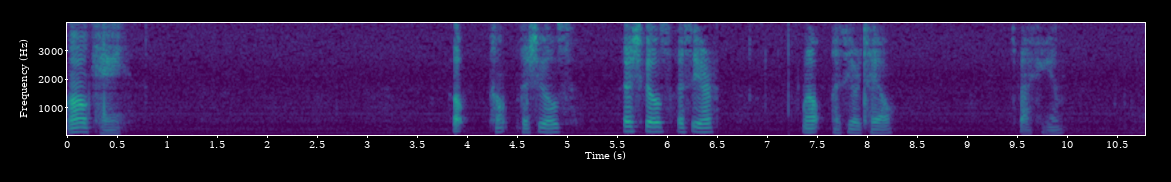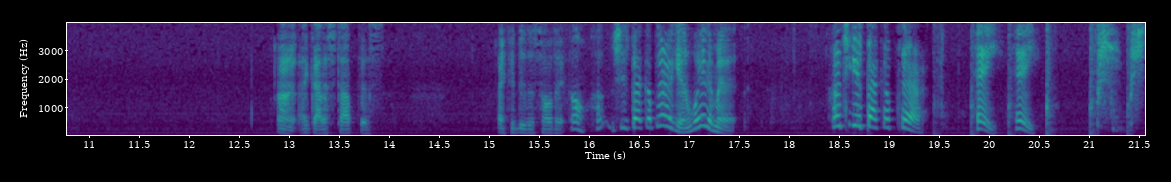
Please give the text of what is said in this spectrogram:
okay. Oh, oh, there she goes. There she goes. I see her. Well, I see her tail. It's back again. Alright, I gotta stop this. I could do this all day. Oh, she's back up there again. Wait a minute. How'd you get back up there? Hey, hey. Psh, psh.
